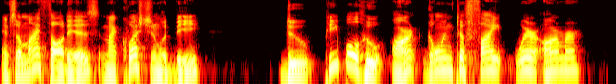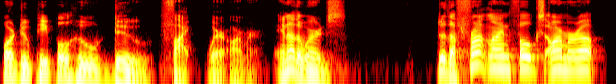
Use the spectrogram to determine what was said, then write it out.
And so my thought is, my question would be, do people who aren't going to fight wear armor, or do people who do fight wear armor? In other words, do the frontline folks armor up,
